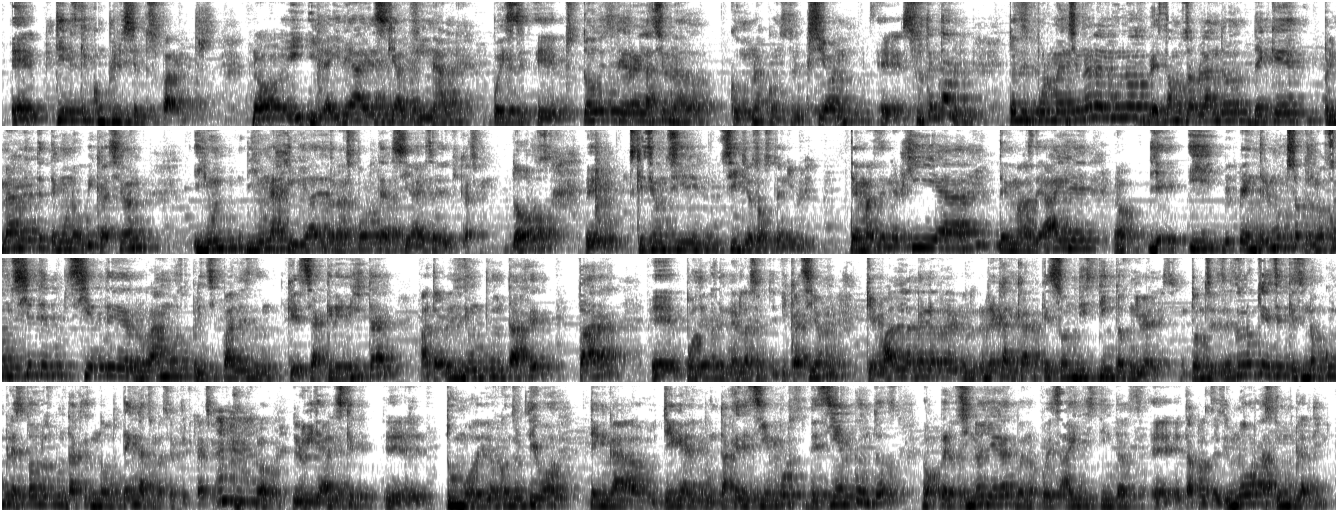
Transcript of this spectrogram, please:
eh, tienes que cumplir ciertos parámetros. ¿no? Y, la idea es que al final, pues, eh, pues, todo esté relacionado con una construcción eh, sustentable. Entonces, por mencionar algunos, estamos hablando de que primeramente tenga una ubicación y, un, y, una agilidad de transporte hacia esa edificación. Dos, que sea un sitio sostenible temas de energía, temas de aire, ¿no? Y, entre muchos otros, ¿no? Son siete, siete ramos principales que se acreditan a través de un puntaje para eh, poder tener la certificación, que vale la pena recalcar que son distintos niveles. Entonces, eso no quiere decir que si no cumples todos los puntajes no tengas una certificación. ¿no? Lo ideal es que eh, tu modelo constructivo tenga, llegue al puntaje de 100, de 100 puntos, ¿no? pero si no llegas, bueno, pues hay distintas eh, etapas, desde un oro hasta un platino.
